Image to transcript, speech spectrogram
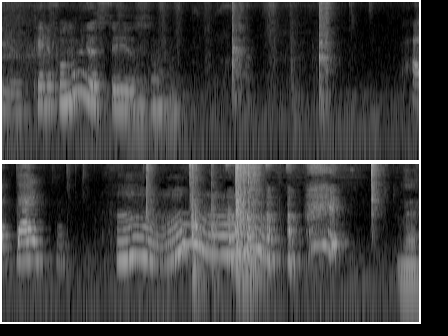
Yok. Telefonu mu gösteriyorsun? Hadi. Ne?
